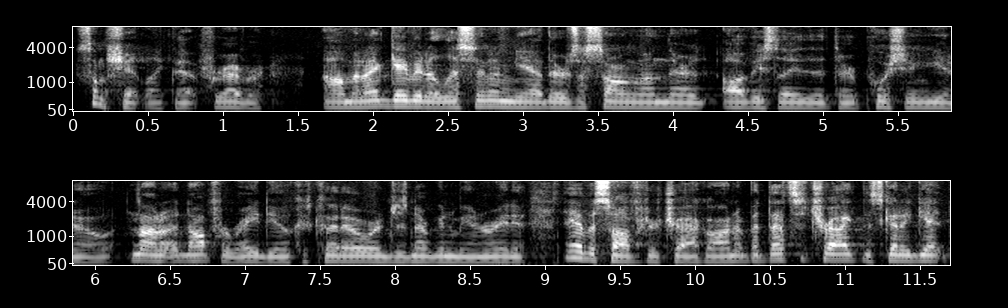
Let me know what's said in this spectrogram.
some shit like that, Forever. Um, and I gave it a listen, and yeah, there's a song on there, obviously that they're pushing. You know, not not for radio because Code Orange is never going to be on radio. They have a softer track on it, but that's a track that's going to get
